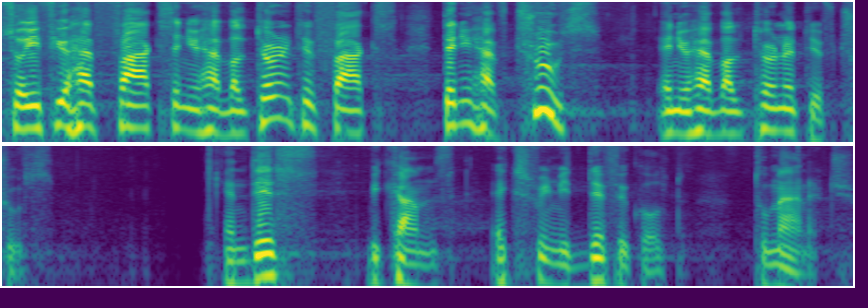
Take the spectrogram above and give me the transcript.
So if you have facts and you have alternative facts, then you have truths and you have alternative truths. And this becomes extremely difficult to manage.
